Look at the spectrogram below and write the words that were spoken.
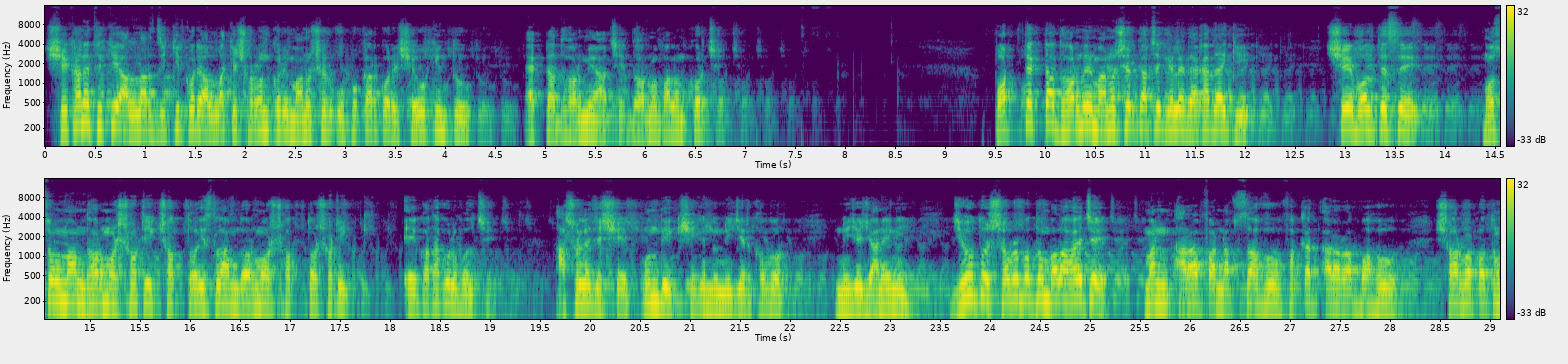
সেখানে থেকে আল্লাহর জিকির করে, আল্লাহকে স্মরণ করে, মানুষের উপকার করে, সেও কিন্তু একটা ধর্মে আছে, ধর্ম পালন করছে। প্রত্যেকটা ধর্মের মানুষের কাছে গেলে দেখা যায় কি, সে বলতেছে মুসলমান ধর্ম সঠিক, সত্য, ইসলাম ধর্ম সত্য সঠিক, এই কথাগুলো বলছে। আসলে যে সে কোন দিক, সে কিন্তু নিজের খবর, নিজে জানেনি। যেহেতু সর্বপ্রথম বলা হয়েছে, মান আরাফা নফসাহু ফাকাদ আরা রব্বাহু সর্বপ্রথম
